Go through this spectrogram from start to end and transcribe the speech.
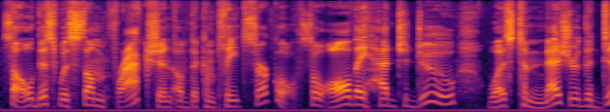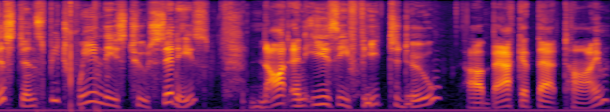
So this was some fraction of the complete circle. So all they had to do was to measure the distance between these two cities. Not an easy feat to do uh, back at that time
